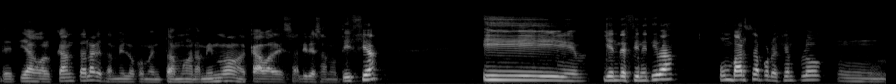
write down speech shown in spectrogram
de Tiago Alcántara, que también lo comentamos ahora mismo, acaba de salir esa noticia. Y, y en definitiva, un Barça, por ejemplo, mm,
